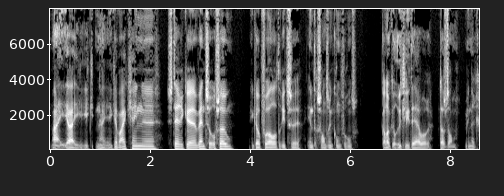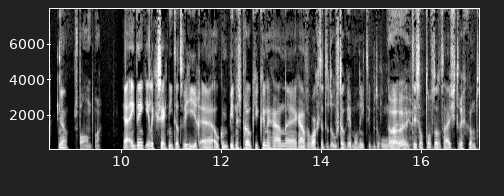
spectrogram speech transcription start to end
Maar ja, ik, nee, ik heb eigenlijk geen uh, sterke wensen of zo. Ik hoop vooral dat er iets uh, interessants in komt voor ons. Kan ook heel utilitair worden. Dat is dan minder ja. spannend. Maar... Ja, ik denk eerlijk gezegd niet dat we hier uh, ook een binnensprookje kunnen gaan, gaan verwachten. Dat hoeft ook helemaal niet. Ik bedoel, nee. het is al tof dat het huisje terugkomt.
